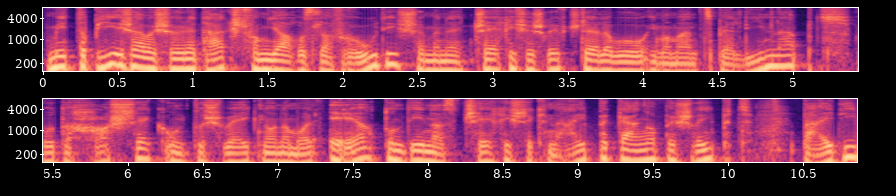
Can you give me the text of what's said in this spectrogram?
Mit dabei ist auch ein schöner Text von Jaroslav Rudisch, einem tschechischen Schriftsteller, der im Moment in Berlin lebt, wo der Haschek und der Schweg noch einmal ehrt und ihn als tschechische Kneipengänger beschreibt. Beide.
